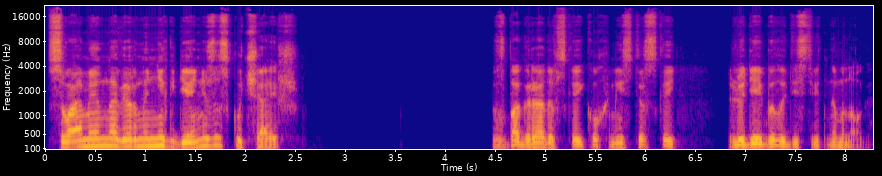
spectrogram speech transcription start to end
С вами, наверное, нигде не заскучаешь. В Баградовской кухмистерской людей было действительно много.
